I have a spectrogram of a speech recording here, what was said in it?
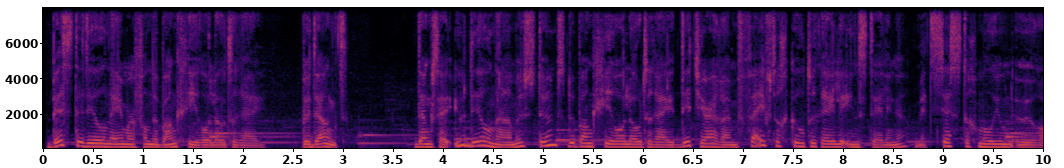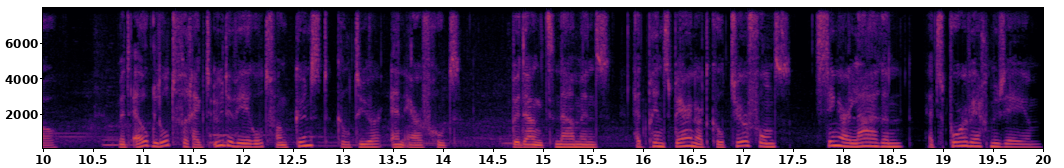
Beste deelnemer van de Bank Giro Loterij, bedankt. Dankzij uw deelname steunt de Bank Giro Loterij dit jaar ruim 50 culturele instellingen met 60 miljoen euro. Met elk lot verrijkt u de wereld van kunst, cultuur en erfgoed. Bedankt namens het Prins Bernhard Cultuurfonds, Singer Laren, het Spoorwegmuseum.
